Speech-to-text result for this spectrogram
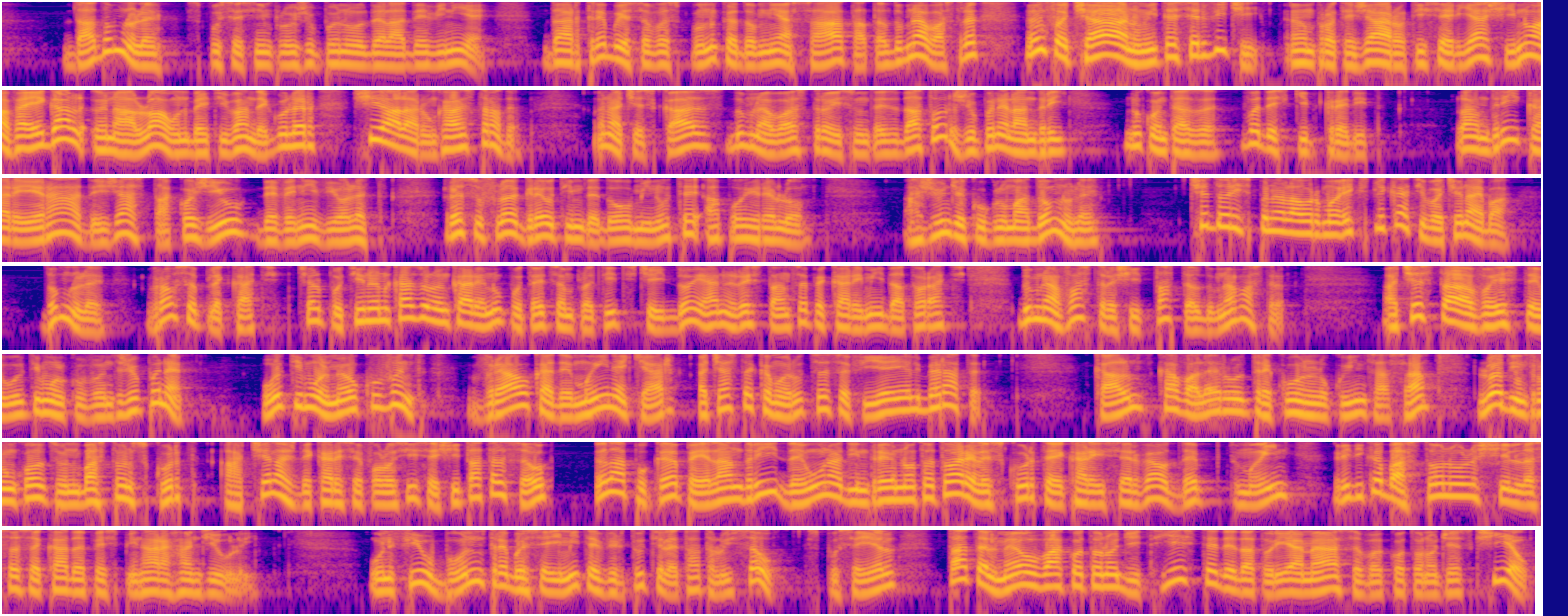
Da, domnule, spuse simplu jupânul de la Devinie, dar trebuie să vă spun că domnia sa, tatăl dumneavoastră, îmi făcea anumite servicii, îmi proteja rotiseria și nu avea egal în a lua un bețivan de guler și a-l arunca în stradă. În acest caz, dumneavoastră îi sunteți dator, jupâne Landry, nu contează, vă deschid credit. Landry, care era deja stacojiu, deveni violet. Răsuflă greu timp de două minute, apoi reluă. Ajunge cu gluma, domnule? Ce doriți până la urmă? Explicați-vă ce naiba. Domnule, vreau să plecați, cel puțin în cazul în care nu puteți să-mi plătiți cei doi ani restanță pe care mi-i datorați, dumneavoastră și tatăl dumneavoastră. Acesta vă este ultimul cuvânt, jupâne? Ultimul meu cuvânt. Vreau ca de mâine chiar această cămăruță să fie eliberată. Calm, cavalerul trecu în locuința sa, luă dintr-un colț un baston scurt, același de care se folosise și tatăl său, îl apucă pe Elandri de una dintre notătoarele scurte care îi serveau de mâini, ridică bastonul și îl lăsă să cadă pe spinarea hangiului. Un fiu bun trebuie să imite virtuțile tatălui său, spuse el, Tatăl meu v-a cotonogit. Este de datoria mea să vă cotonogesc și eu.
